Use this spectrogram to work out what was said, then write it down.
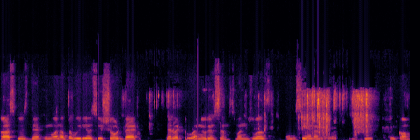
to ask you is that in one of the videos you showed that there were two aneurysms. One was and MC, ACOM.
